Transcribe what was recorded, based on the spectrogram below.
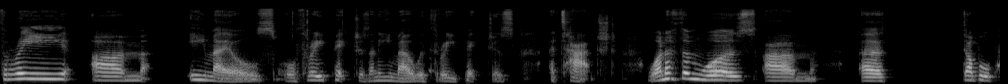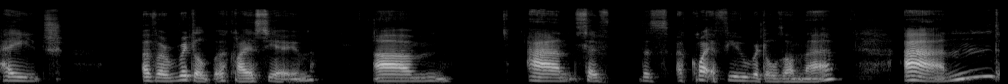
three um, emails or three pictures, an email with three pictures attached. One of them was um, a double page of a riddle book, I assume. Um, and so there's a, quite a few riddles on there. And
